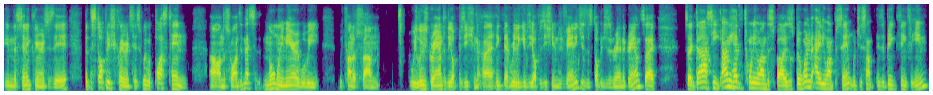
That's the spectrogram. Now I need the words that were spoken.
in the centre clearances there, but the stoppage clearances, we were plus 10 uh, on the Swans, and that's normally an area where we, we kind of um, we lose ground to the opposition. I think that really gives the opposition an advantage the stoppages around the ground. So so Darcy only had the 21 disposals, but went 81%, which is some is a big thing for him.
